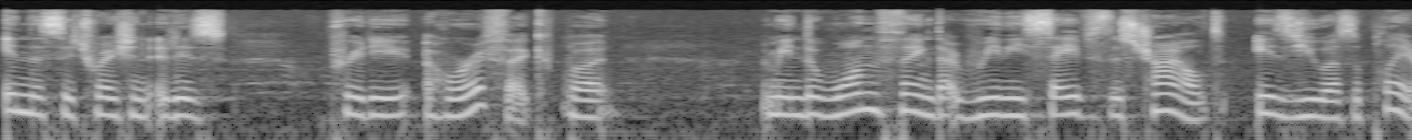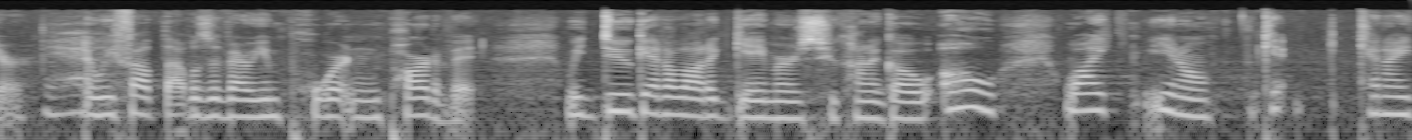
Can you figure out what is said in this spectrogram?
in this situation, it is pretty horrific. But I mean, the one thing that really saves this child is you as a player. Yeah. And we felt that was a very important part of it. We do get a lot of gamers who kind of go, oh, why, you know, can, can I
